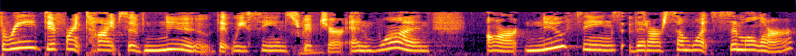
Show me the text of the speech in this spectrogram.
three different types of new that we see in Scripture, and one are new things that are somewhat similar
